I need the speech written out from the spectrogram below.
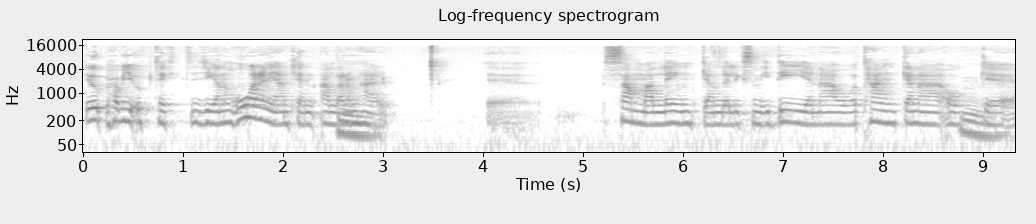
det har vi ju upptäckt genom åren egentligen, alla de här eh, sammanlänkande liksom idéerna och tankarna och eh,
